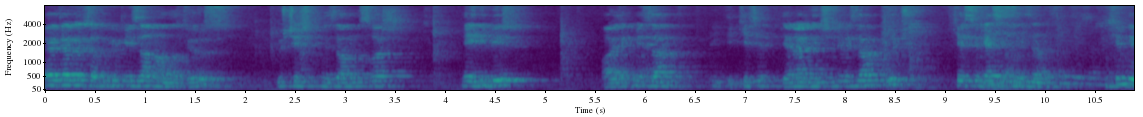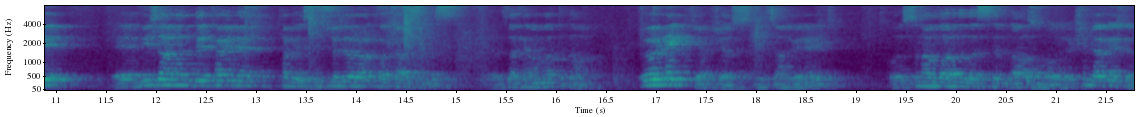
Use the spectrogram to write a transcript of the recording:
Evet arkadaşlar bugün mizan anlatıyoruz. Üç çeşit mizanımız var. Neydi? Bir, aylık mizan. iki genel geçici mizan. Üç, kesim, Kesin mizan. mizan. Şimdi e, mizanın detayına tabii siz sözel olarak bakarsınız. E, zaten anlattık ama örnek yapacağız mizana yönelik. O sınavlarda da size lazım olacak. Şimdi arkadaşlar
